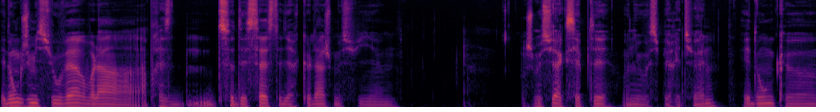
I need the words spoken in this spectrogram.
Et donc, je m'y suis ouvert, voilà, après ce décès, c'est-à-dire que là, je me suis, euh, je me suis accepté au niveau spirituel. Et donc, euh,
